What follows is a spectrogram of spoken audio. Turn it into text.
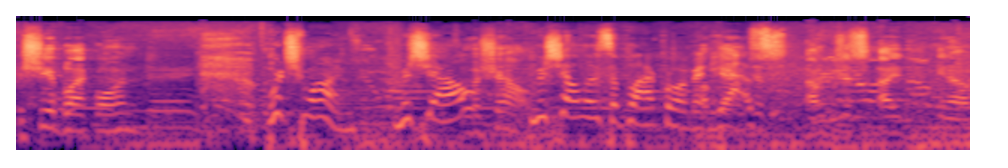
Is she a black woman? Which one? Michelle? Michelle. Michelle is a black woman, Okay, yes. I'm just, I'm just, I, you know,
